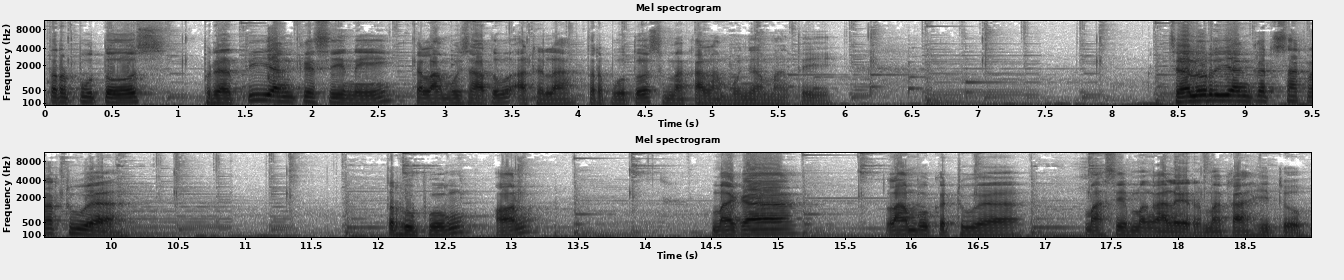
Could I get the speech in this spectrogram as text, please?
terputus berarti yang ke sini ke lampu satu adalah terputus maka lampunya mati. Jalur yang ke saklar 2 terhubung on maka lampu kedua masih mengalir maka hidup.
